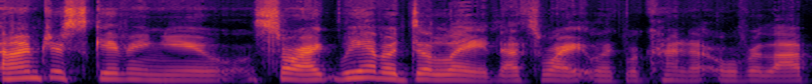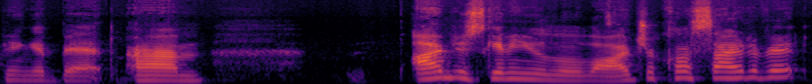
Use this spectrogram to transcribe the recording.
I'm, just giving you sorry, we have a delay. That's why like we're kind of overlapping a bit. Um I'm just giving you the logical side of it,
